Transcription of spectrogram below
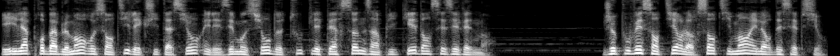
Et il a probablement ressenti l'excitation et les émotions de toutes les personnes impliquées dans ces événements. Je pouvais sentir leurs sentiments et leurs déceptions.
